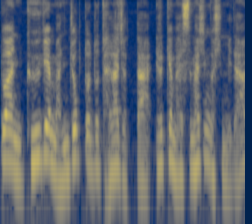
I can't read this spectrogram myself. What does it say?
또한 교육의 만족도도 달라졌다. 이렇게 말씀하신 것입니다.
